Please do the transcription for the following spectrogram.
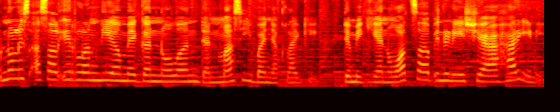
penulis asal Irlandia Megan Nolan, dan masih banyak lagi. Demikian WhatsApp Indonesia hari ini.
